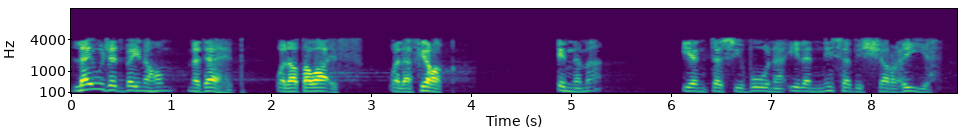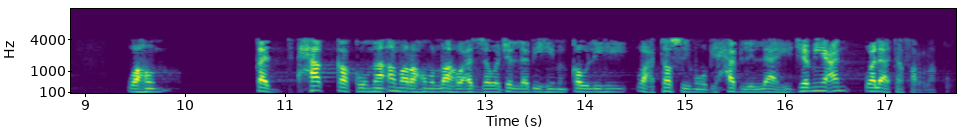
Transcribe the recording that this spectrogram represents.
لا يوجد بينهم مذاهب ولا طوائف ولا فرق إنما ينتسبون إلى النسب الشرعية وهم قد حققوا ما أمرهم الله عز وجل به من قوله واعتصموا بحبل الله جميعا ولا تفرقوا.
